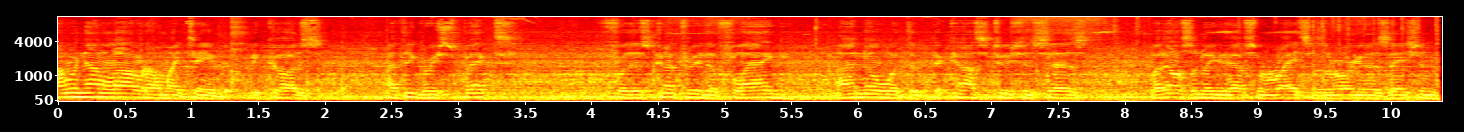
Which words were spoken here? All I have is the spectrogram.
I would not allow it on my team because I think respect for this country, the flag. I know what the, the Constitution says, but I also know you have some rights as an organization,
